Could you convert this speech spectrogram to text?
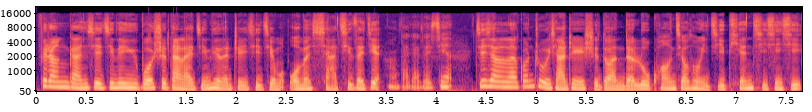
非常感谢今天于博士带来今天的这一期节目，我们下期再见。嗯，大家再见。接下来来关注一下这一时段的路况、交通以及天气信息。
